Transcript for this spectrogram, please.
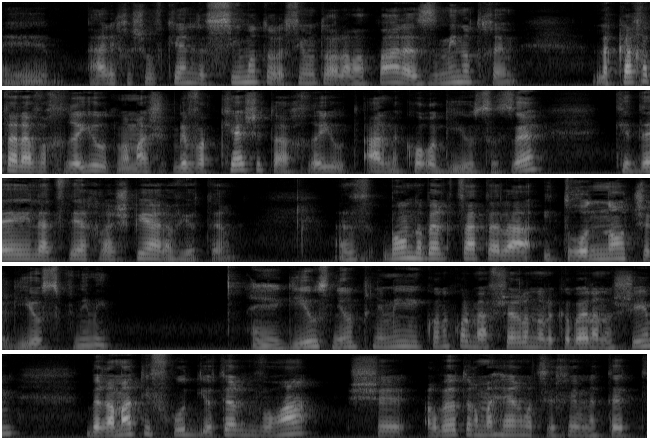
אה, היה לי חשוב כן לשים אותו, לשים אותו על המפה, להזמין אתכם, לקחת עליו אחריות, ממש לבקש את האחריות על מקור הגיוס הזה, כדי להצליח להשפיע עליו יותר. אז בואו נדבר קצת על היתרונות של גיוס פנימי. אה, גיוס, ניוד פנימי, קודם כל מאפשר לנו לקבל אנשים ברמת תפקוד יותר גבוהה, שהרבה יותר מהר מצליחים לתת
